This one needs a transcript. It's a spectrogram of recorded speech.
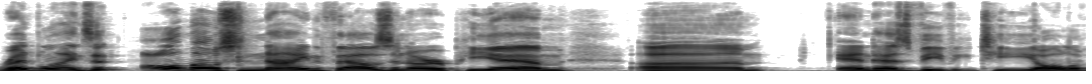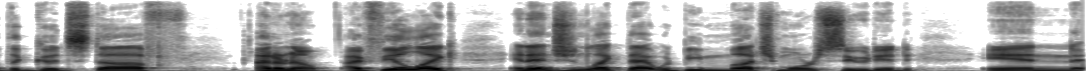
redlines at almost 9,000 RPM, um, and has VVT, all of the good stuff. I don't know. I feel like an engine like that would be much more suited in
